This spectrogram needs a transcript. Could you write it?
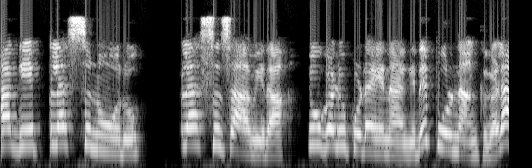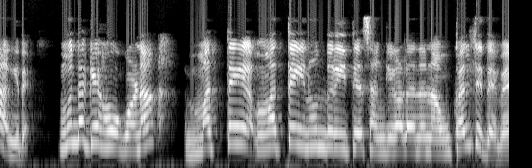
ಹಾಗೆ ಪ್ಲಸ್ ನೂರು, ಪ್ಲಸ್ ಸಾವಿರ, ಇವುಗಳು ಕೂಡ ಏನಾಗಿದೆ? ಪೂರ್ಣಾಂಕಗಳಾಗಿದೆ. ಮುಂದಕ್ಕೆ ಹೋಗೋಣ. ಮತ್ತೆ ಮತ್ತೆ ಇನ್ನೊಂದು ರೀತಿಯ ಸಂಖ್ಯೆಗಳನ್ನ ನಾವು ಕಲ್ತಿದ್ದೇವೆ.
